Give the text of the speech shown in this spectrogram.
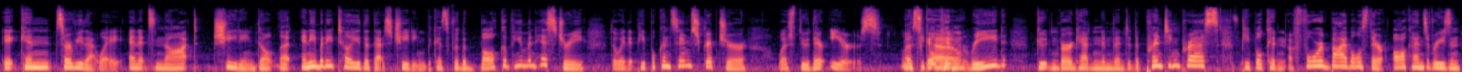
it can serve you that way, and it's not cheating. Don't let anybody tell you that that's cheating, because for the bulk of human history, the way that people consumed scripture was through their ears. Most people go. couldn't read. Gutenberg hadn't invented the printing press. People couldn't afford Bibles. There are all kinds of reasons.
